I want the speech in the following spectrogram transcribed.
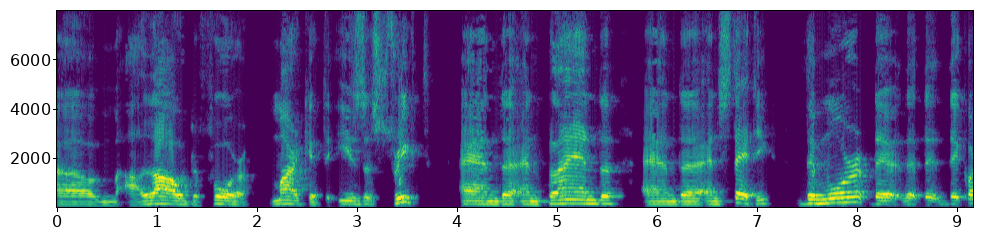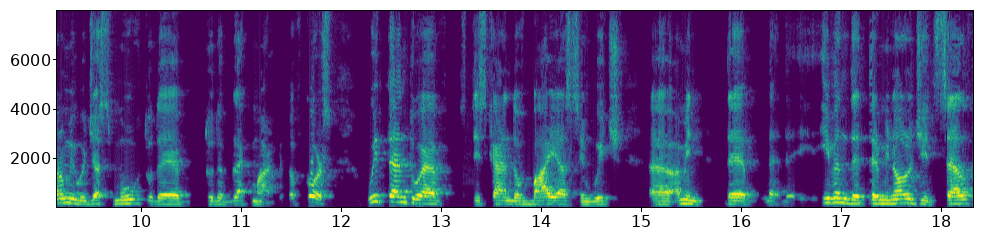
um, allowed for market is strict and uh, and planned and uh, and static, the more the, the, the economy will just move to the to the black market. Of course, we tend to have this kind of bias in which uh, I mean the, the, even the terminology itself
